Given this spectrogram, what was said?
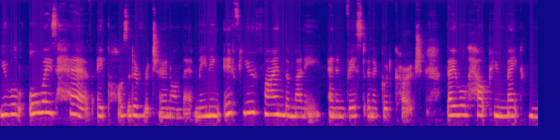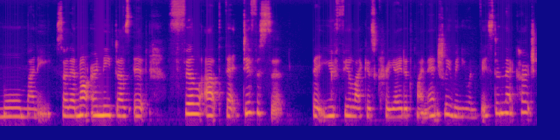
you will always have a positive return on that. Meaning, if you find the money and invest in a good coach, they will help you make more money. So that not only does it fill up that deficit that you feel like is created financially when you invest in that coach,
